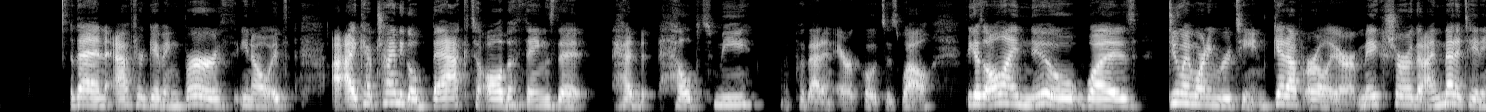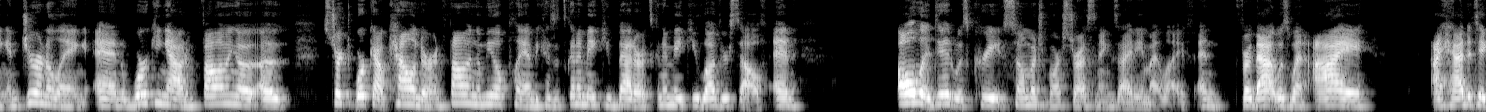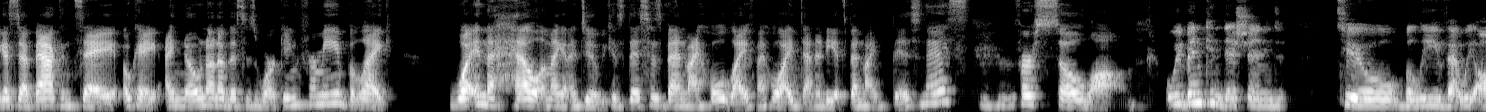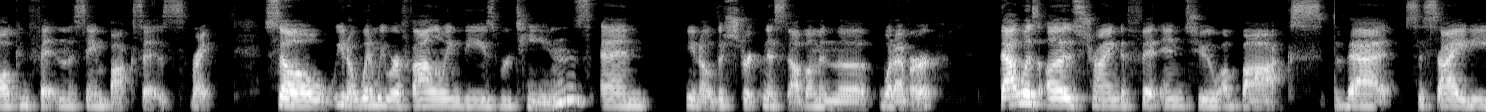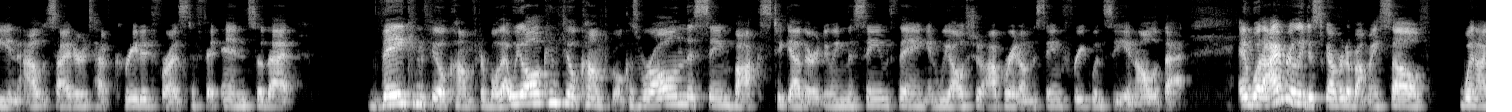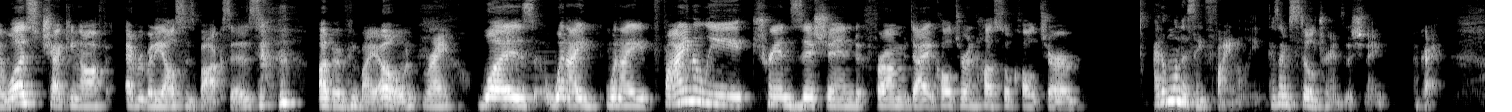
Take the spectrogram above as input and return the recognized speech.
then after giving birth, you know, it's I kept trying to go back to all the things that had helped me. I put that in air quotes as well, because all I knew was do my morning routine, get up earlier, make sure that I'm meditating and journaling and working out and following a, a strict workout calendar and following a meal plan because it's going to make you better. It's going to make you love yourself. And all it did was create so much more stress and anxiety in my life. And for that was when I I had to take a step back and say, okay, I know none of this is working for me, but like what in the hell am I going to do? Because this has been my whole life, my whole identity. It's been my business mm-hmm. for so long. We've been conditioned to believe that we all can fit in the same boxes. Right. So, you know, when we were following these routines and, you know, the strictness of them and the whatever, that was us trying to fit into a box that society and outsiders have created for us to fit in so that they can feel comfortable, that we all can feel comfortable because we're all in the same box together doing the same thing and we all should operate on the same frequency and all of that. And what I really discovered about myself when I was checking off everybody else's boxes other than my own, right, was when I when I finally transitioned from diet culture and hustle culture. I don't want to say finally because I'm still transitioning. Okay.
